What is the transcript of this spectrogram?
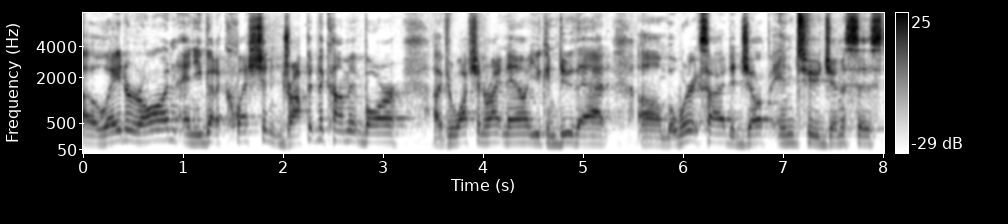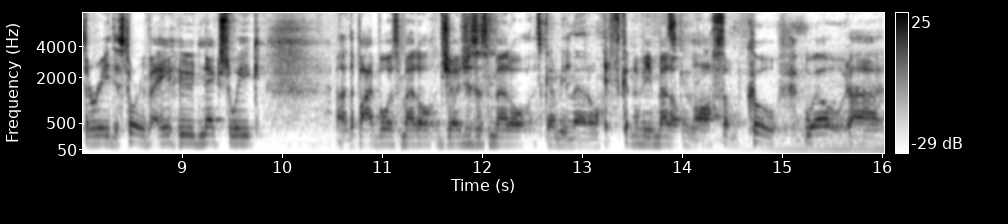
uh, later on and you've got a question, drop it in the comment bar. Uh, if you're watching right now, you can do that. Um, but we're excited to jump into Genesis three, the story of Ehud next week. Uh, the Bible is metal, Judges is metal. It's gonna be metal. It's going to be metal. be awesome. Cool. Well, uh,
